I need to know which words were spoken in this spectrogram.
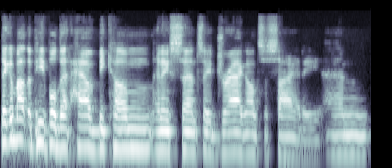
think about the people that have become in a sense a drag on society and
